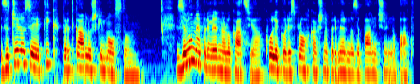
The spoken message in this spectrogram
Začelo se je tik pred Karloškim mostom. Zelo neprimerna lokacija, kolikor je sploh kakšna primerna za panični napad.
